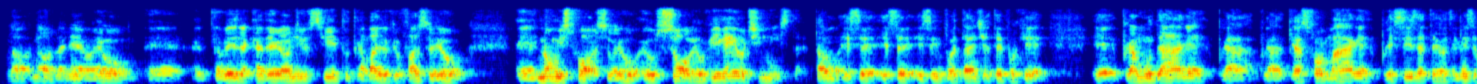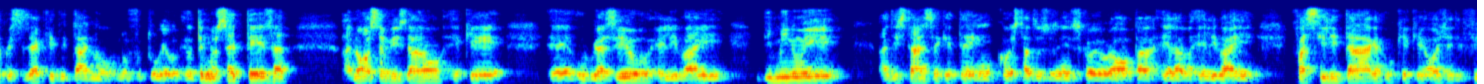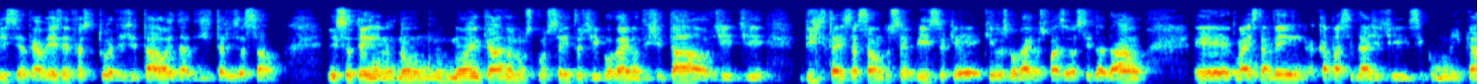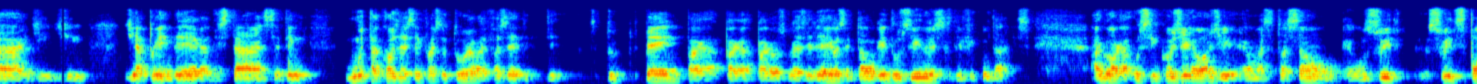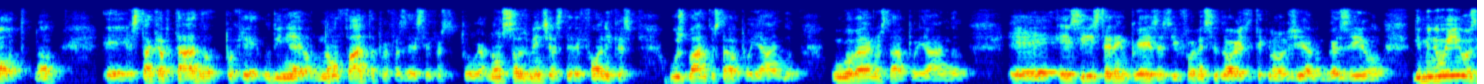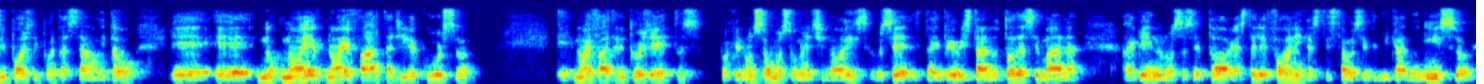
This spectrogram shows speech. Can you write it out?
Não, não, Daniel, eu, é, talvez a cadeira onde eu sinto, o trabalho que eu faço, eu é, não me esforço, eu, eu sou, eu virei otimista. Então, isso, isso, isso é importante até porque é, para mudar, para transformar, precisa ter otimismo, precisa acreditar no, no futuro. Eu, eu, tenho certeza, a nossa visão é que é, o Brasil ele vai diminuir a distância que tem com os Estados Unidos, com a Europa, ela, ele vai facilitar o que, que hoje é difícil através da infraestrutura digital e da digitalização. Isso tem não não é entrado nos conceitos de governo digital, de, de digitalização do serviço que que os governos fazem ao cidadão, é, mas também a capacidade de se comunicar, de, de, de aprender à distância. Tem muita coisa essa infraestrutura vai fazer de, bem para, para, para os brasileiros, então reduzindo essas dificuldades. Agora, o 5G hoje é uma situação, é um sweet, sweet spot, não? Eh, está captado, porque o dinheiro não falta para fazer essa infraestrutura, não somente as telefônicas, os bancos estão apoiando, o governo está apoiando, eh, existem empresas de fornecedores de tecnologia no Brasil, diminuir os impostos de importação. Então, eh, não, é, não é falta de recurso, não é falta de projetos, porque não somos somente nós, você está entrevistando toda semana alguém do nosso setor, as telefônicas que estão se dedicando nisso,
